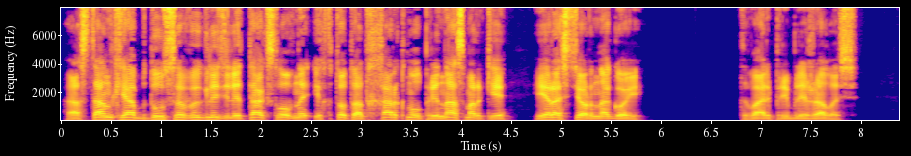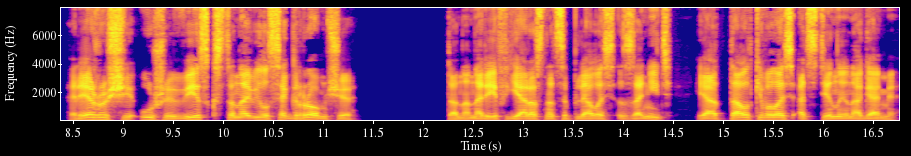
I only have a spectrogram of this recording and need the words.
Останки Абдуса выглядели так, словно их кто-то отхаркнул при насморке и растер ногой. Тварь приближалась. Режущий уши виск становился громче. Тананариф яростно цеплялась за нить и отталкивалась от стены ногами.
